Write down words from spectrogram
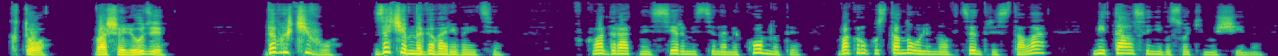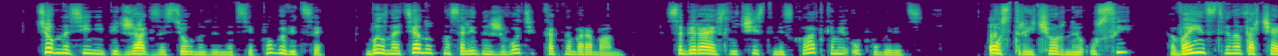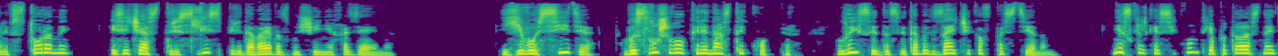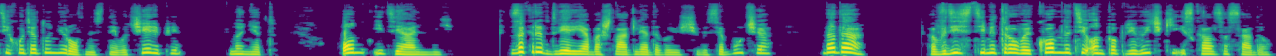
Кто? Ваши люди? Да вы чего? Зачем наговариваете? В квадратной с серыми стенами комнаты, вокруг установленного в центре стола, метался невысокий мужчина. Темно-синий пиджак, застегнутый на все пуговицы, был натянут на солидный животик, как на барабан, собираясь лучистыми складками у пуговиц. Острые черные усы воинственно торчали в стороны и сейчас тряслись, передавая возмущение хозяина. Его, сидя, выслушивал коренастый коппер, лысый до световых зайчиков по стенам. Несколько секунд я пыталась найти хоть одну неровность на его черепе, но нет, он идеальный. Закрыв дверь, я обошла оглядывающегося Буча. Да-да, в десятиметровой комнате он по привычке искал засаду.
